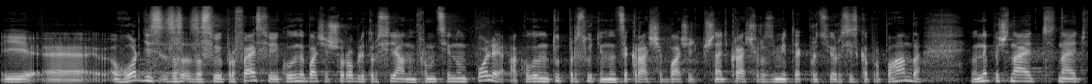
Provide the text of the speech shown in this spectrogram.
І е, гордість за, за свою професію, і коли вони бачать, що роблять росіяни в інформаційному полі, а коли вони тут присутні, вони це краще бачать, починають краще розуміти, як працює російська пропаганда. Вони починають навіть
